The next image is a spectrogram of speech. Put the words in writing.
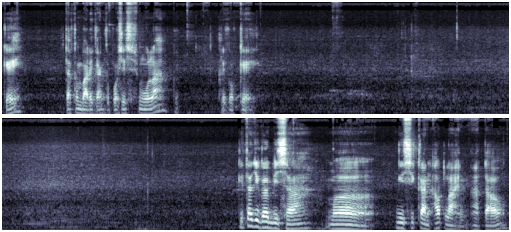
Oke kita kembalikan ke posisi semula. Klik OK. Kita juga bisa mengisikan outline atau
